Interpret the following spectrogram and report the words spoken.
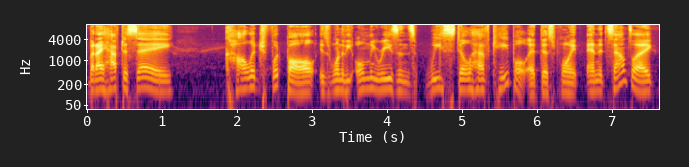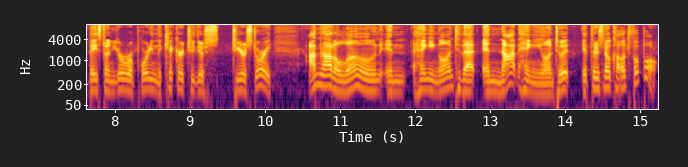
But I have to say, college football is one of the only reasons we still have cable at this point. And it sounds like, based on your reporting, the kicker to your to your story, I'm not alone in hanging on to that and not hanging on to it if there's no college football.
